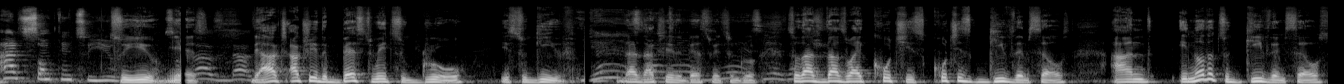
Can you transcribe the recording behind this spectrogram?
adds something to you. To you, So yes. that's- that's- the, actually, the best way to grow is to give. Yes, that's actually the best way to grow. so that's that's why coaches coaches give themselves, and in order to give themselves,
